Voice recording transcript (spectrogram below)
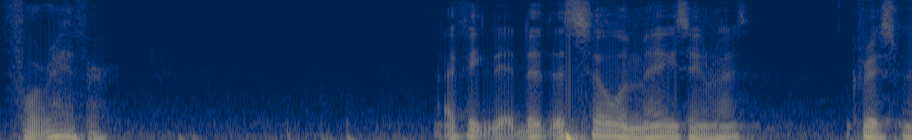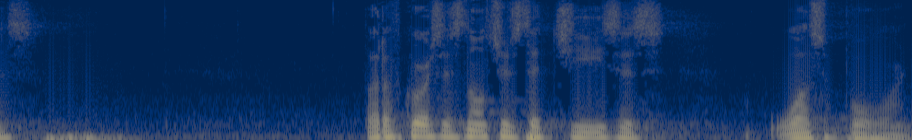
forever. I think that, that, that's so amazing, right? Christmas. But of course, it's not just that Jesus was born.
